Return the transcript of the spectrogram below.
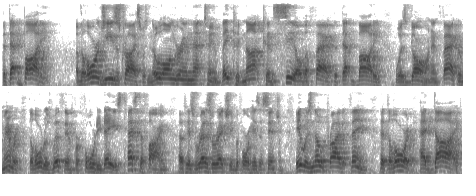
that that body of the Lord Jesus Christ was no longer in that tomb. They could not conceal the fact that that body was gone. In fact, remember, the Lord was with them for 40 days, testifying of his resurrection before his ascension. It was no private thing that the Lord had died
